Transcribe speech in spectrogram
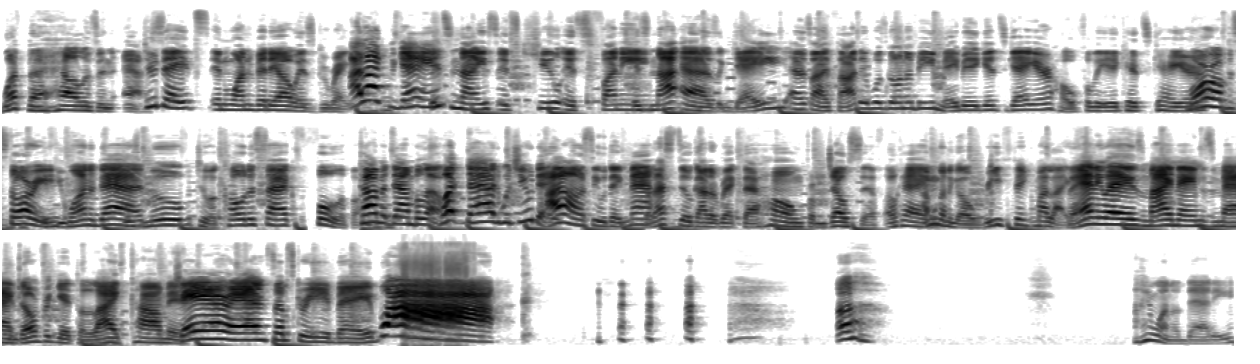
What the hell is an S? Two dates in one video is great. I like the game. It's nice, it's cute, it's funny. It's not as gay as I thought it was gonna be. Maybe it gets gayer. Hopefully it gets gayer. Moral of the story, if you want a dad, just move to a cul-de-sac full of them. Comment down below. What dad would you date? I honestly would date Matt, but I still gotta wreck that home from Joseph, okay? I'm gonna go rethink my life. But anyways, my name's Mac. And don't forget to like, comment, share, and subscribe, babe. Wah! Uh, I want a daddy.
